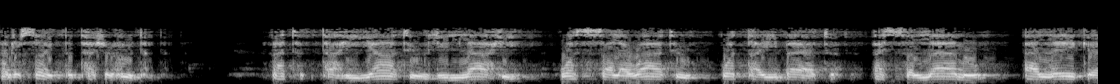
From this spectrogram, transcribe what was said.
and recite the Tashahud. At-Tahiyyatu lillahi was-salawatu wat-tayyibatu Assalamu alayka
